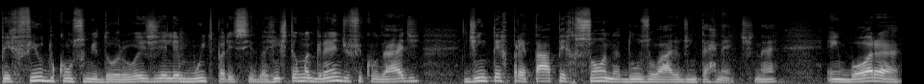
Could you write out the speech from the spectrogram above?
perfil do consumidor hoje ele é muito parecido. A gente tem uma grande dificuldade de interpretar a persona do usuário de internet, né? Embora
